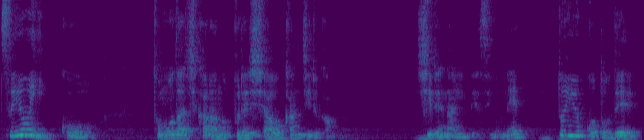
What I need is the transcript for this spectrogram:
強いこう友達からのプレッシャーを感じるかもしれないんですよね。ということで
